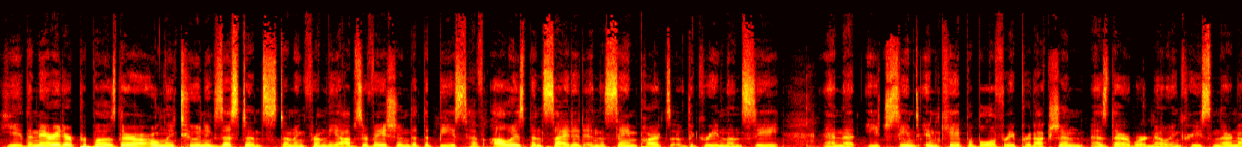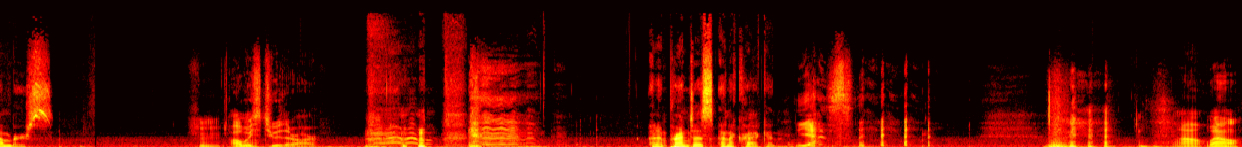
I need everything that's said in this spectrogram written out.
He, the narrator proposed there are only two in existence, stemming from the observation that the beasts have always been sighted in the same parts of the Greenland Sea, and that each seemed incapable of reproduction, as there were no increase in their numbers. Hmm. Always two there are. an apprentice, and a kraken. Yes. wow. Well,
